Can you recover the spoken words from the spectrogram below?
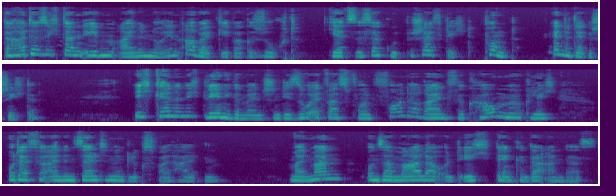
Da hat er sich dann eben einen neuen Arbeitgeber gesucht. Jetzt ist er gut beschäftigt. Punkt. Ende der Geschichte. Ich kenne nicht wenige Menschen, die so etwas von vornherein für kaum möglich oder für einen seltenen Glücksfall halten. Mein Mann, unser Maler und ich denken da anders.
